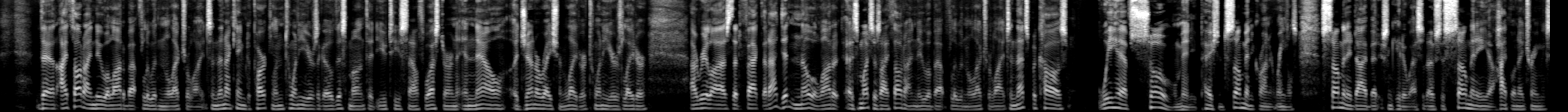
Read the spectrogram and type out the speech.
that I thought I knew a lot about fluid and electrolytes. And then I came to Parkland 20 years ago this month at UT Southwestern. And now, a generation later, 20 years later, I realized that the fact that I didn't know a lot of, as much as I thought I knew about fluid and electrolytes. And that's because we have so many patients, so many chronic renals, so many diabetics and ketoacidosis, so many uh, hyponatremics,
